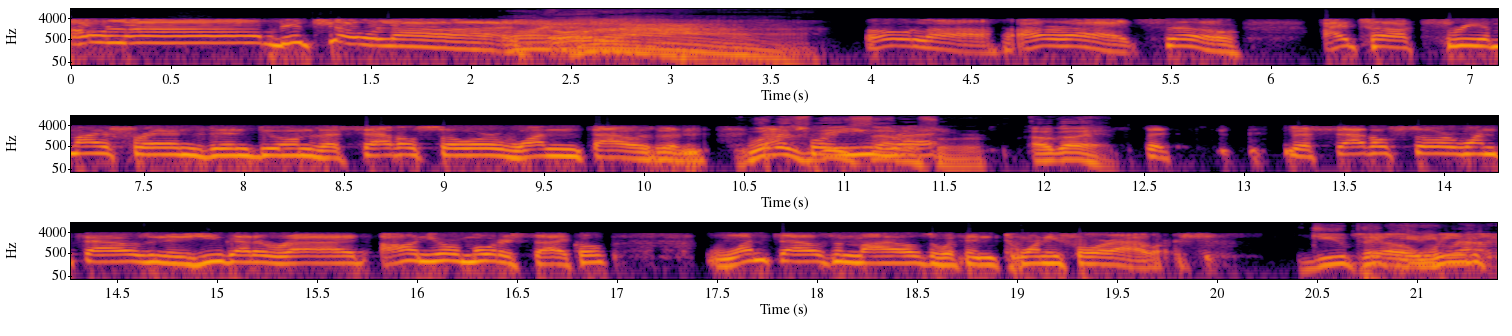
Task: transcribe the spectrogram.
Hola, bichola. Hola. Hola. All right. So I talked three of my friends in doing the Saddle Sore 1000. What That's is where the you saddle ride- sore? Oh, go ahead. The, the Saddle Sore 1000 is you got to ride on your motorcycle 1,000 miles within 24 hours. Do you pick So any we- route?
